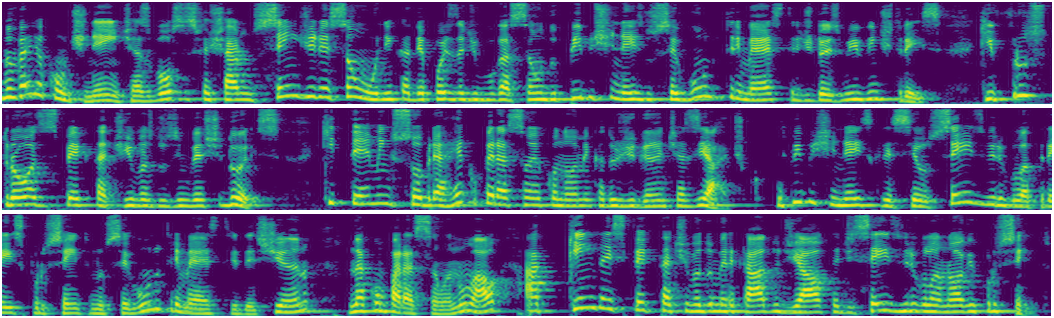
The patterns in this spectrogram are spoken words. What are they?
No velho continente, as bolsas fecharam sem direção única depois da divulgação do PIB chinês do segundo trimestre de 2023, que frustrou as expectativas dos investidores, que temem sobre a recuperação econômica do gigante asiático. O PIB chinês cresceu 6,3% no segundo trimestre deste ano, na comparação anual, aquém da expectativa do mercado de alta de 6,9%.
